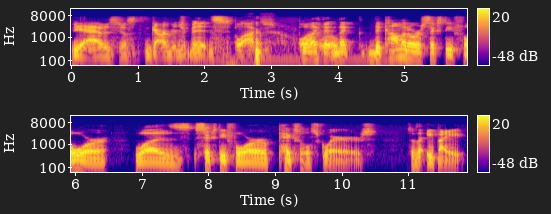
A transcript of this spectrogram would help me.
yeah, it was just garbage bits. Blocks. Well, like the, the the Commodore 64 was 64 pixel squares, so it's an eight by eight.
